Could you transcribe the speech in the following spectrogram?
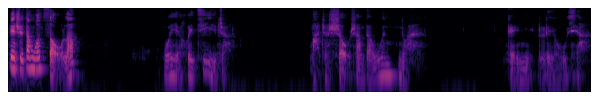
便是当我走了，我也会记着，把这手上的温暖。给你留下。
